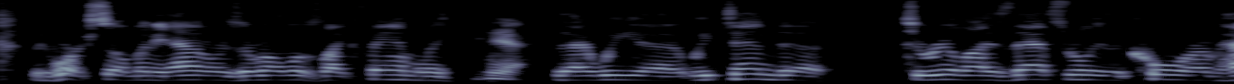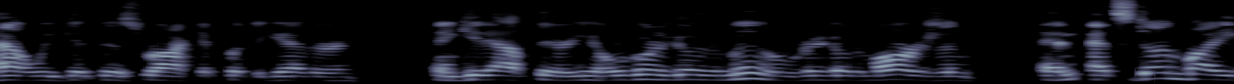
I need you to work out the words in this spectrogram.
we work so many hours, they're almost like family Yeah. that we uh, we tend to to realize that's really the core of how we get this rocket put together and and get out there. You know, we're going to go to the moon, we're going to go to Mars, and and it's done by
